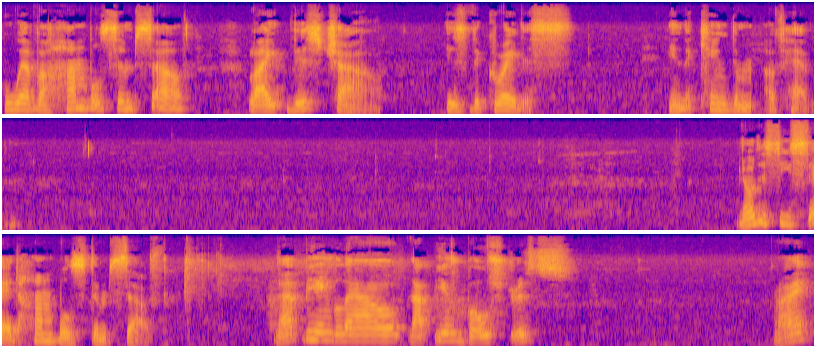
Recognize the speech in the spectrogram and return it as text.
whoever humbles himself like this child is the greatest in the kingdom of heaven. Notice he said, humbles himself. Not being loud, not being boisterous, right?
